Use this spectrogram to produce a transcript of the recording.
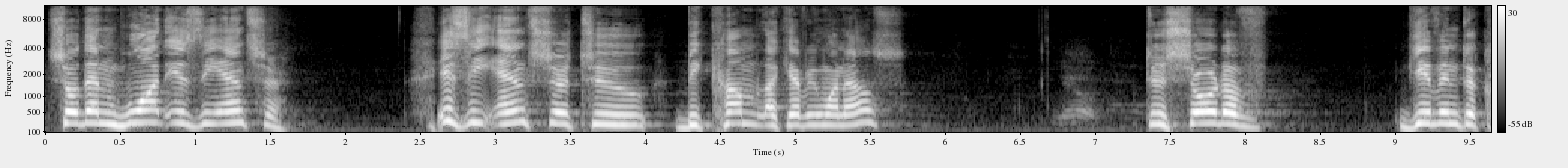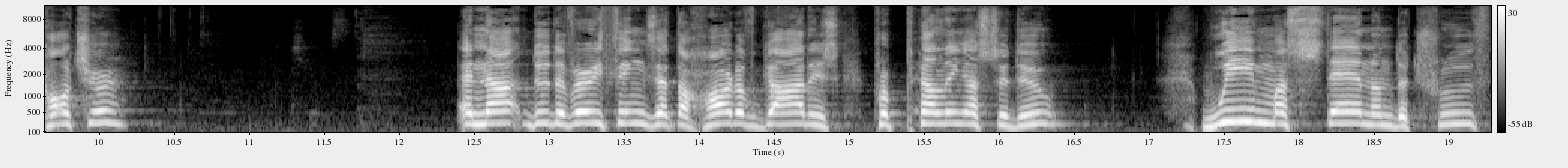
So then, what is the answer? Is the answer to become like everyone else? No. To sort of give into culture? And not do the very things that the heart of God is propelling us to do? We must stand on the truth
